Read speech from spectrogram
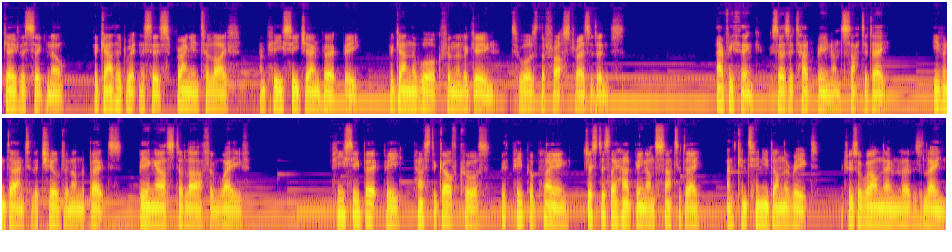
gave the signal, the gathered witnesses sprang into life, and P.C. Joan Birkby began the walk from the lagoon towards the Frost residence. Everything was as it had been on Saturday, even down to the children on the boats being asked to laugh and wave. P.C. Birkby passed a golf course with people playing just as they had been on Saturday and continued on the route, which was a well known lover's lane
